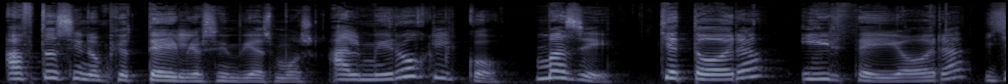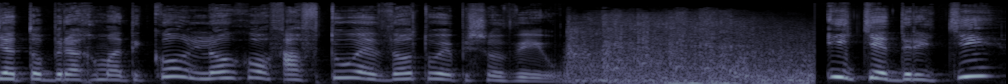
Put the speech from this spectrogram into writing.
Αυτός είναι ο πιο τέλειος συνδυασμός. Αλμυρό γλυκό. Μαζί. Και τώρα ήρθε η ώρα για τον πραγματικό λόγο αυτού εδώ του επεισοδίου. Η κεντρική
